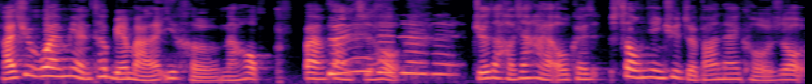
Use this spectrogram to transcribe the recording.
还去外面特别买了一盒，然后拌饭之后觉得好像还 OK，送进去嘴巴那一口的时候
